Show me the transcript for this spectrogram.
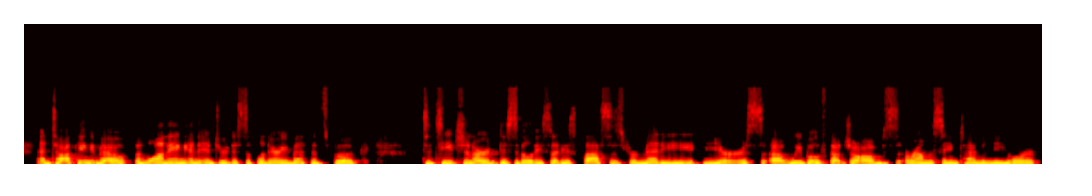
and talking about wanting an interdisciplinary methods book to teach in our disability studies classes for many years. Uh, we both got jobs around the same time in New York.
